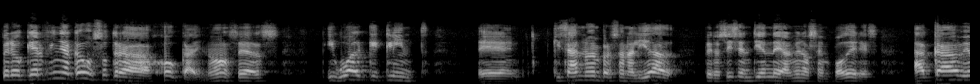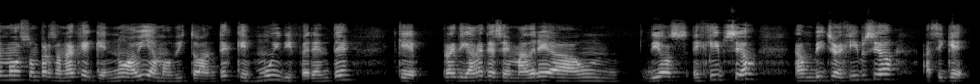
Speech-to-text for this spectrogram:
pero que al fin y al cabo es otra Hawkeye, ¿no? O sea, es igual que Clint, eh, quizás no en personalidad, pero sí se entiende al menos en poderes. Acá vemos un personaje que no habíamos visto antes, que es muy diferente, que prácticamente se madrea a un dios egipcio, a un bicho egipcio, así que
